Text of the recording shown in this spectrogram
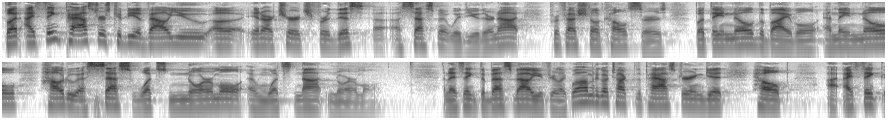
but I think pastors could be of value uh, in our church for this uh, assessment with you. They're not professional counselors, but they know the Bible and they know how to assess what's normal and what's not normal. And I think the best value, if you're like, well, I'm going to go talk to the pastor and get help, I think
